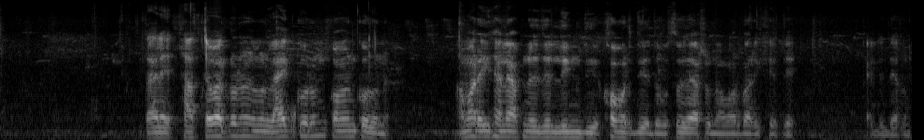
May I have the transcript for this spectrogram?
তাহলে সাবস্ক্রাইবার করুন এবং লাইক করুন কমেন্ট করুন। আমার এইখানে আপনি যে লিঙ্ক দিয়ে খবর দিয়ে দেবো। চলে আসুন আমার বাড়ি খেতে। দেখুন।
